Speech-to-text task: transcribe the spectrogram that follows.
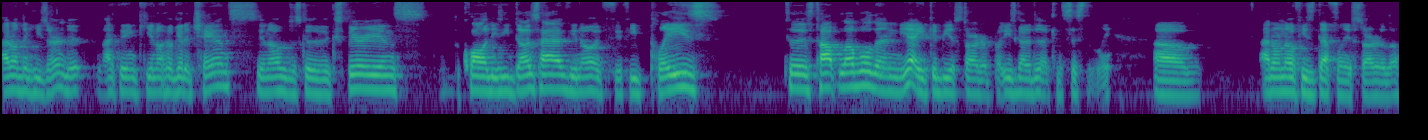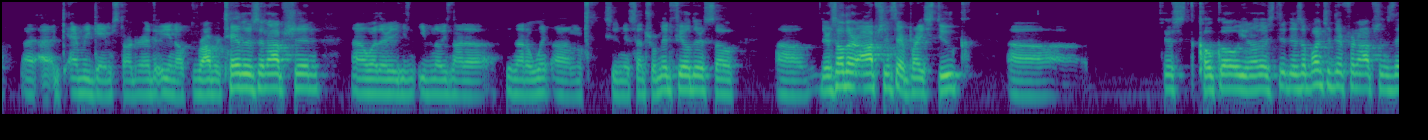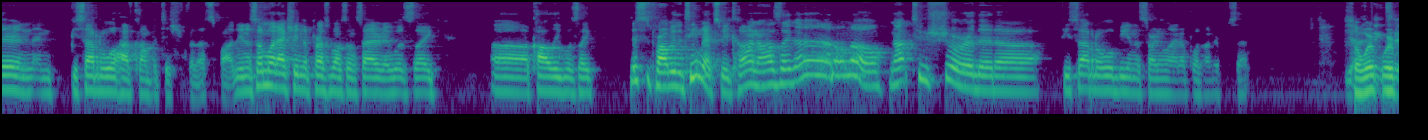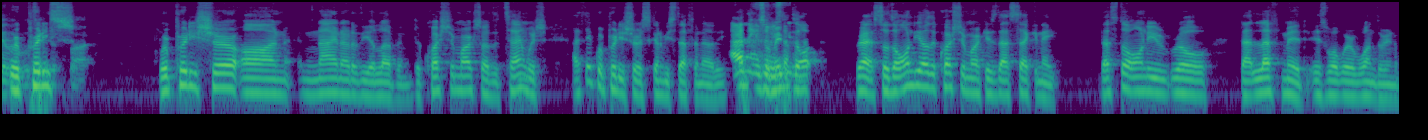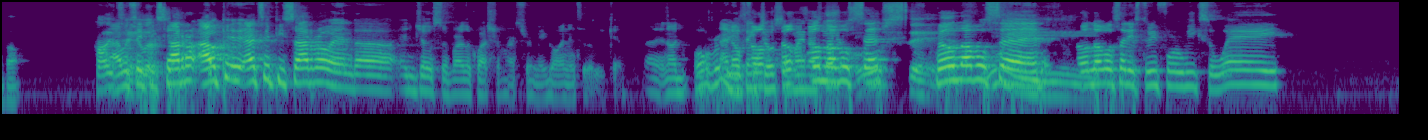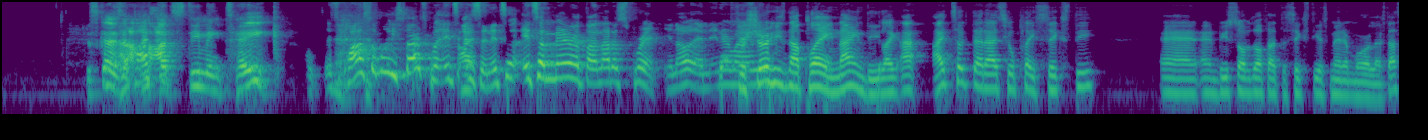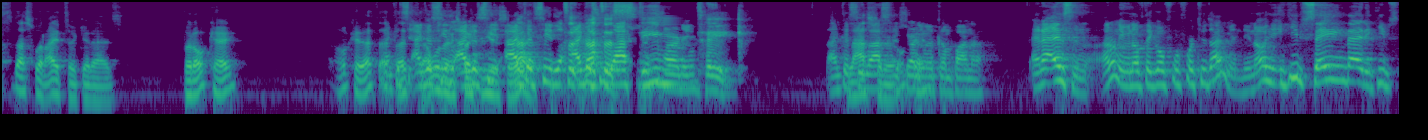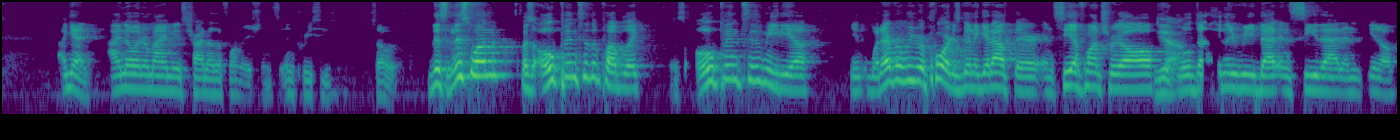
I don't think he's earned it. I think you know he'll get a chance. You know, just because of experience, the qualities he does have. You know, if if he plays to his top level, then yeah, he could be a starter. But he's got to do that consistently. Um, I don't know if he's definitely a starter though. Every game starter. You know, Robert Taylor's an option. Uh, whether he's even though he's not a he's not a um, excuse me a central midfielder. So um, there's other options there. Bryce Duke. Uh, there's Coco, you know, there's there's a bunch of different options there, and, and Pizarro will have competition for that spot. You know, someone actually in the press box on Saturday was like, uh, a colleague was like, "This is probably the team next week, huh?" And I was like, uh, "I don't know, not too sure that uh, Pizarro will be in the starting lineup 100." percent Yeah, So we're- we're- we're pretty take the s- spot. We're pretty sure on nine out of the eleven. The question marks are the ten, which I think we're pretty sure it's going to be Stefanelli. I think it's So gonna be maybe Stefan. the yeah. So the only other question mark is that second eight. That's the only real that left mid is what we're wondering about. Probably I would say Taylor. Pizarro. I would pay, I'd say Pizarro and uh, and Josef are the question marks for me going into the weekend. I know, Oh, really? I know You think Phil, Josef Phil, might not Phil start? Neville said Josef. Phil Neville said Ooh. Phil Neville said he's three four weeks away. This guy's a I- I hot think- steaming take. It's possible he starts, but it's I- listen, it's a it's a marathon, not a sprint, you know. And Inter For Miami- sure, he's not playing ninety. Like I, I took that as he'll play sixty, and and be subbed off at the sixtieth minute more or less. That's that's what I took it as. But okay, okay, that, I that, could that's see, I could see, wasn't I could see, I that. could see, That's a, I could see a Lassiter starting. take. I could see Lassiter, Lassiter starting okay. with Campana. And I listen, I don't even know if they go 4 4 2 diamond. You know, he, he keeps saying that. He keeps, again, I know Inter Miami has tried other formations in preseason. So, listen, this one was open to the public, was open to media. You know, whatever we report is going to get out there, and CF Montreal Yeah. will definitely read that and see that. And, you know,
